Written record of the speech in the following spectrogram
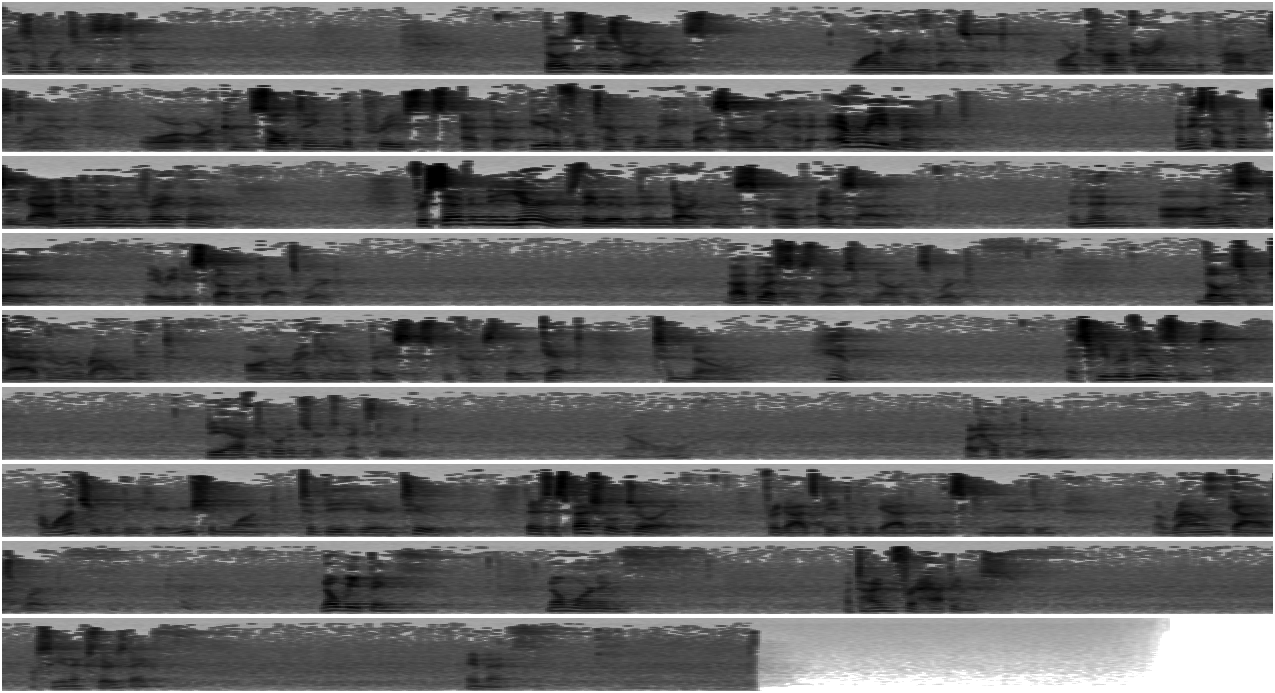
because of what Jesus did. Those Israelites wandering the desert or conquering the promised land or, or consulting the priests at that beautiful temple made by Solomon had every advantage. And they still couldn't see God, even though He was right there. For 70 years, they lived in darkness of exile. And then uh, on this day, they rediscovered God's Word. God blesses those who know His Word, those who gather around it on a regular basis because they get to know Him as He reveals Himself. Do you have to go to church next week? No. But I hope you do. I want you to be here. You should want to be here too. There's a special joy for God's people who gather in this community around God's Word. No weeping, no mourning, a time for happiness. I'll see you next Thursday. Amen.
